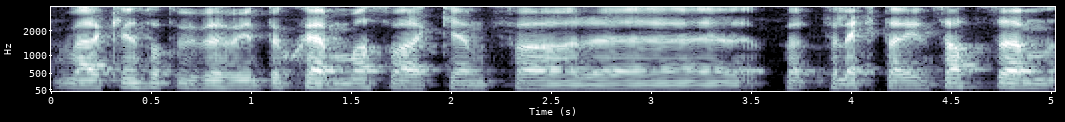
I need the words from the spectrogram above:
verkligen så att vi behöver inte skämmas varken för, eh, för, för läktarinsatsen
